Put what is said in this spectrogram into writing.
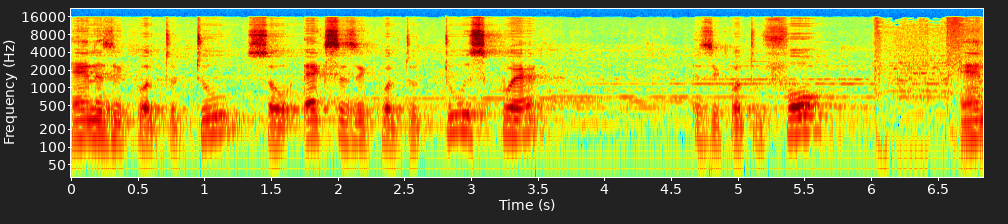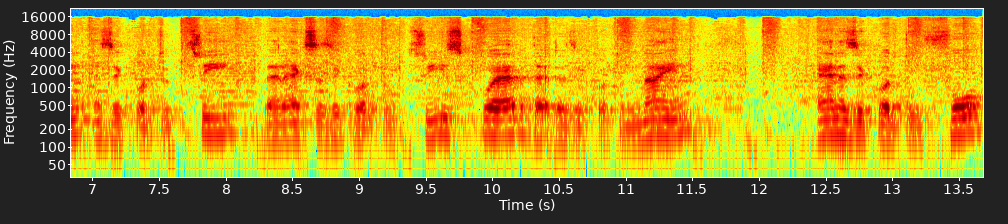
n is equal to 2 so x is equal to 2 square is equal to 4 n is equal to 3 then x is equal to 3 square that is equal to 9 n is equal to 4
